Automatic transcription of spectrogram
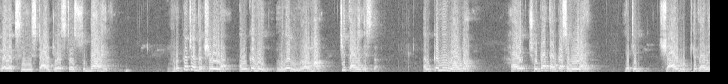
गॅलेक्सी स्टार क्लस्टर्स सुद्धा आहेत. वृक्कच्या दक्षिणेला अंकनी म्हणजे नॉर्मा ची तारे दिसतात. अंकनी नॉर्मा हा एक छोटा तारका समूह आहे. याचे चार मुख्य तारे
